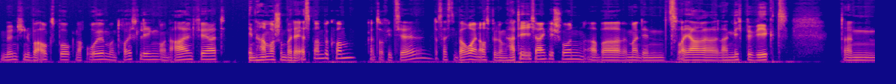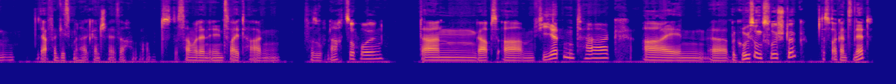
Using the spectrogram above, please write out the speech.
München über Augsburg nach Ulm und Reuchlingen und Aalen fährt, den haben wir schon bei der S-Bahn bekommen, ganz offiziell. Das heißt, die Baureihenausbildung hatte ich eigentlich schon, aber wenn man den zwei Jahre lang nicht bewegt, dann ja, vergisst man halt ganz schnell Sachen. Und das haben wir dann in den zwei Tagen versucht nachzuholen. Dann gab's am vierten Tag ein äh, Begrüßungsfrühstück. Das war ganz nett.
